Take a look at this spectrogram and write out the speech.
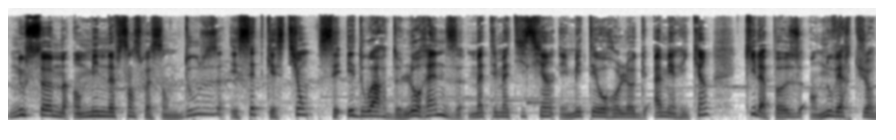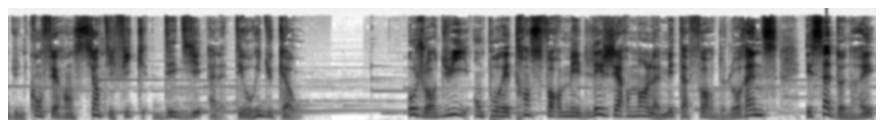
Nous sommes en 1972 et cette question, c'est Edward Lorenz, mathématicien et météorologue américain, qui la pose en ouverture d'une conférence scientifique dédiée à la théorie du chaos. Aujourd'hui, on pourrait transformer légèrement la métaphore de Lorenz et ça donnerait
